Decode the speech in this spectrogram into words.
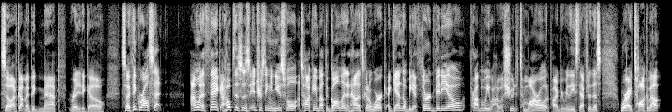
So I've got my big map ready to go. So I think we're all set. I want to thank, I hope this was interesting and useful talking about the gauntlet and how that's going to work. Again, there'll be a third video. Probably I will shoot it tomorrow. It'll probably be released after this, where I talk about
